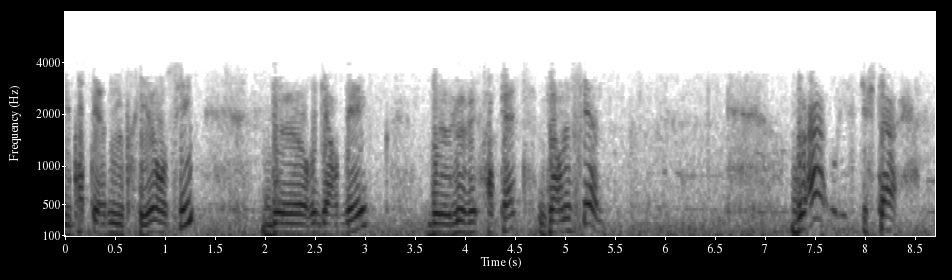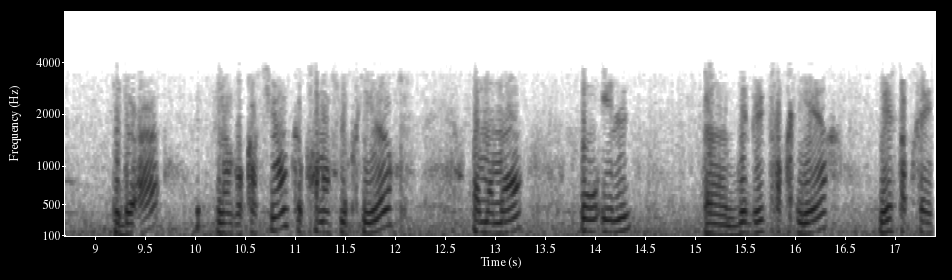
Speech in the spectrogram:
n'est pas permis de prière aussi de regarder, de lever sa tête vers le ciel. Ou l'istiftah Le dua l'invocation que prononce le prieur au moment où il euh, débute sa prière, juste après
